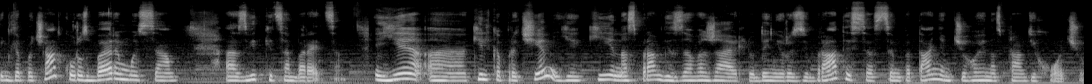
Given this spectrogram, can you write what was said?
для початку розберемося, звідки це береться. Є е, кілька причин, які насправді заважають людині розібратися з цим питанням, чого я насправді хочу.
